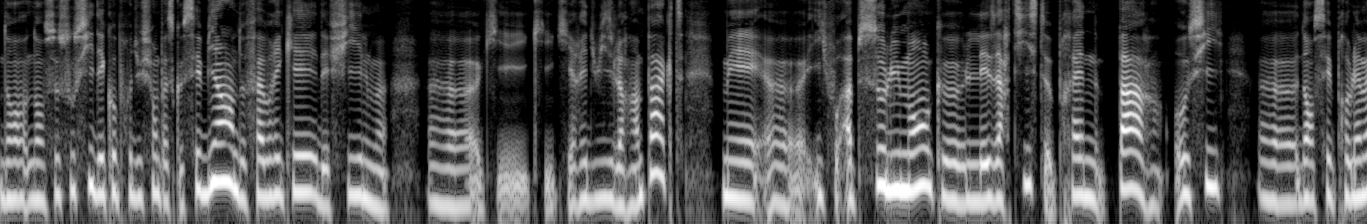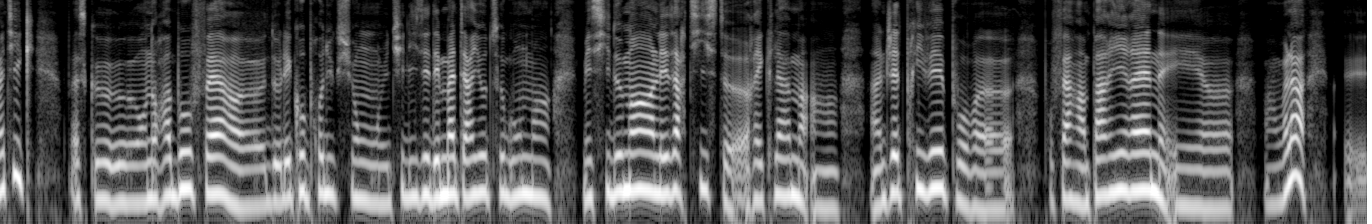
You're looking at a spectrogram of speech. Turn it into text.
dans, ce souci d'éco-production, parce que c'est bien de fabriquer des films euh, qui réduisent leur impact, mais euh, il faut absolument que les artistes prennent part aussi euh, dans ces problématiques, parce qu'on aura beau faire euh, de l'éco-production, utiliser des matériaux de seconde main, mais si demain les artistes réclament un, jet privé pour, euh, pour faire un Paris-Rennes, et euh, voilà, euh,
